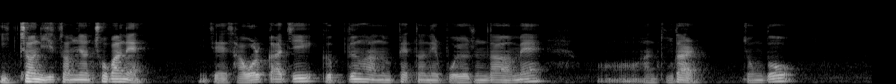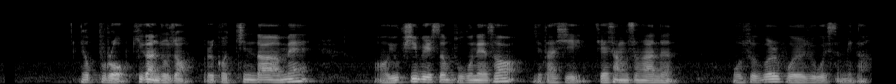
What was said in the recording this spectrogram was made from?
2023년 초반에 이제 4월까지 급등하는 패턴을 보여준 다음에 어, 한두 달 정도 옆으로 기간 조정을 거친 다음에 어, 61선 부근에서 이제 다시 재상승하는 모습을 보여주고 있습니다.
